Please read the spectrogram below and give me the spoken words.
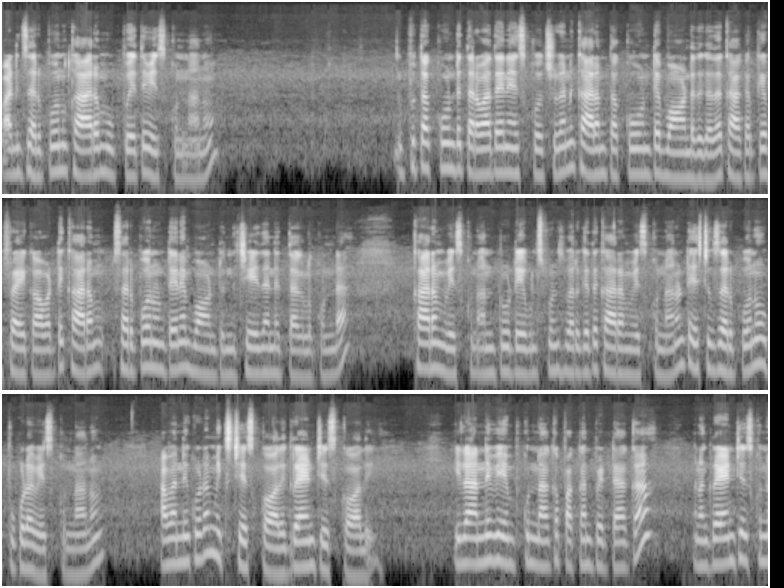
వాటికి సరిపోని కారం ఉప్పు అయితే వేసుకున్నాను. ఉప్పు తక్కువ ఉంటే తర్వాత అయినా వేసుకోవచ్చు కానీ కారం తక్కువ ఉంటే బాగుండదు కదా కాకరకాయ ఫ్రై కాబట్టి కారం సరిపోని ఉంటేనే బాగుంటుంది చేదనేది తగలకుండా. కారం వేసుకున్నాను. టూ టేబుల్ స్పూన్స్ వరకు అయితే కారం వేసుకున్నాను. టేస్ట్కి సరిపోను ఉప్పు కూడా వేసుకున్నాను. అవన్నీ కూడా మిక్స్ చేసుకోవాలి గ్రైండ్ చేసుకోవాలి. ఇలా అన్నీ వేపుకున్నాక పక్కన పెట్టాక మనం గ్రైండ్ చేసుకున్న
